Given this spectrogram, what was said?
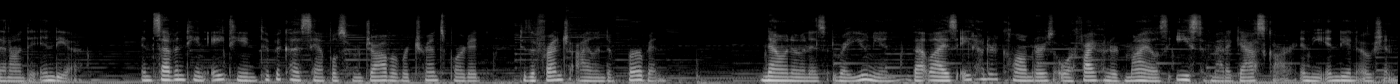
then on to India. In 1718, Typica samples from Java were transported to the French island of Bourbon, now known as Reunion, that lies 800 kilometers or 500 miles east of Madagascar in the Indian Ocean.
